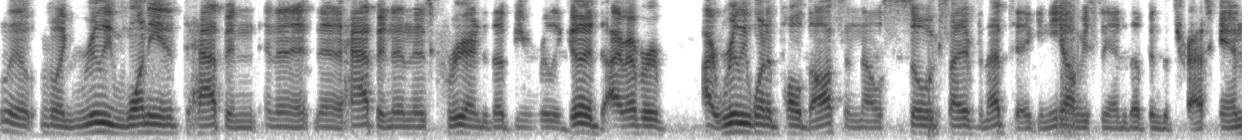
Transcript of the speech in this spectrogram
like really wanting it to happen, and then it, then it happened, and his career ended up being really good. I remember I really wanted Paul Dawson. I was so excited for that pick, and he obviously ended up in the trash can.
